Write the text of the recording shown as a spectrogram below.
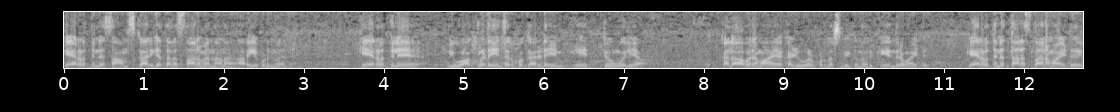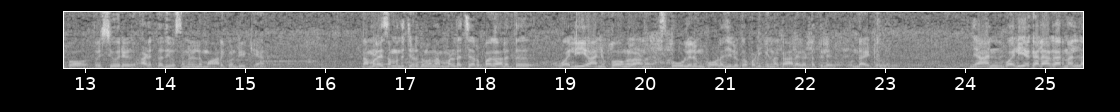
കേരളത്തിന്റെ സാംസ്കാരിക തലസ്ഥാനം എന്നാണ് അറിയപ്പെടുന്നത് തന്നെ കേരളത്തിലെ യുവാക്കളുടെയും ചെറുപ്പക്കാരുടെയും ഏറ്റവും വലിയ കലാപരമായ കഴിവുകൾ പ്രദർശിപ്പിക്കുന്ന ഒരു കേന്ദ്രമായിട്ട് കേരളത്തിന്റെ തലസ്ഥാനമായിട്ട് ഇപ്പോൾ തൃശ്ശൂർ അടുത്ത ദിവസങ്ങളിൽ മാറിക്കൊണ്ടിരിക്കുകയാണ്. നമ്മളെ സംബന്ധിച്ചിടത്തോളം നമ്മളുടെ ചെറുപ്പകാലത്ത് വലിയ അനുഭവങ്ങളാണ് സ്കൂളിലും കോളേജിലും ഒക്കെ പഠിക്കുന്ന കാലഘട്ടത്തിൽ ഉണ്ടായിട്ടുള്ളത്. ഞാൻ വലിയ കലാകാരനല്ല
